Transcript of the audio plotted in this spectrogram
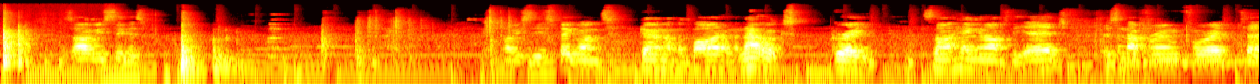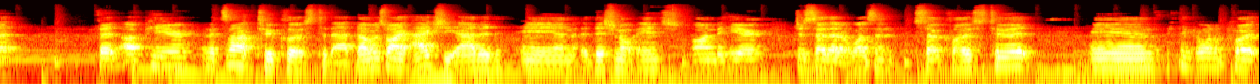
So obviously this, obviously this big one's going on the bottom, and that looks great. It's not hanging off the edge. There's enough room for it to fit up here and it's not too close to that. That was why I actually added an additional inch onto here just so that it wasn't so close to it. And I think I want to put,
